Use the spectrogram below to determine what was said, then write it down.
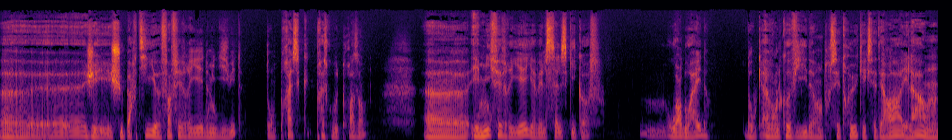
Euh, je suis parti euh, fin février 2018, donc presque, presque au bout de trois ans. Euh, et mi-février, il y avait le Sales Kickoff worldwide, donc avant le Covid, avant tous ces trucs, etc. Et là, on,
